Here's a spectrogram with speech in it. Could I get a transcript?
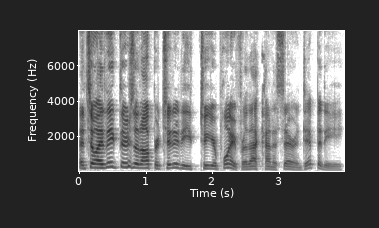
And so I think there's an opportunity, to your point, for that kind of serendipity.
